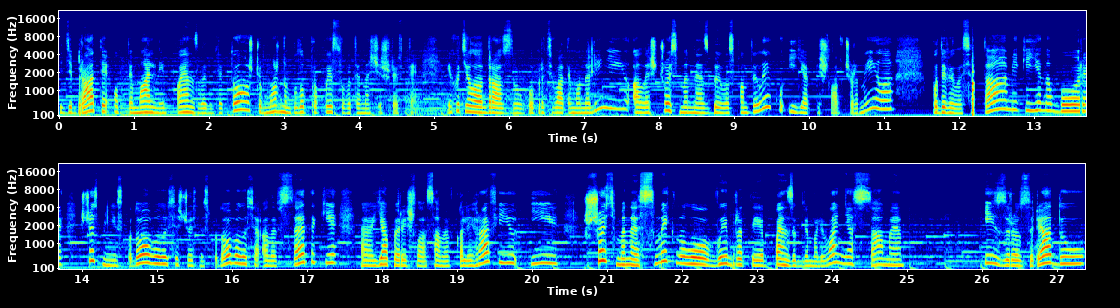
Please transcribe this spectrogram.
підібрати оптимальний пензлик для того, щоб можна було прописувати наші шрифти. Я хотіла одразу попрацювати монолінією, але щось мене збило з пантелику, і я пішла в чорнила, подивилася там, які є набори. Щось мені сподобалося, щось не сподобалося, але все-таки е, я перейшла саме в каліграфію, і щось мене смикнуло вибрати пензик для малювання саме із розряду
